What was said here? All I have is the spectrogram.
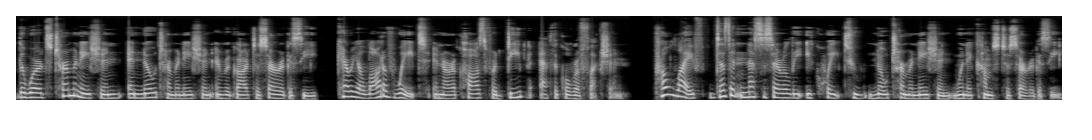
the words termination and no termination in regard to surrogacy carry a lot of weight and are a cause for deep ethical reflection. Pro life doesn't necessarily equate to no termination when it comes to surrogacy.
